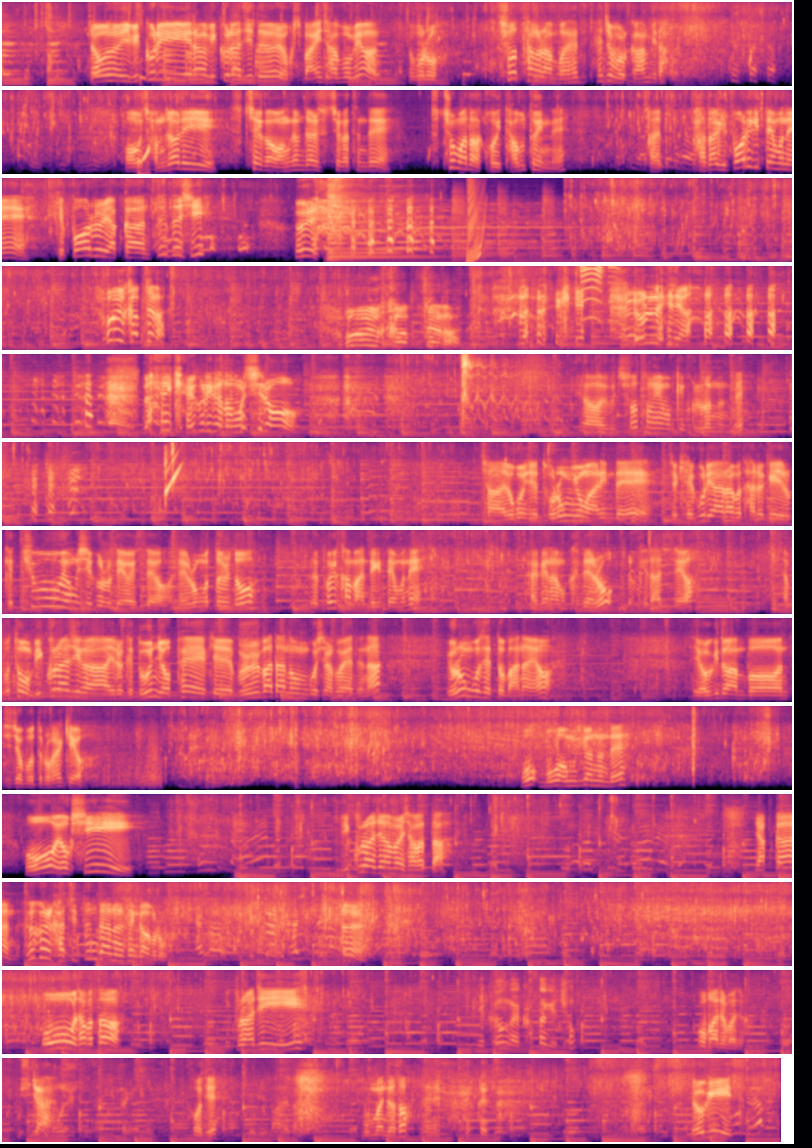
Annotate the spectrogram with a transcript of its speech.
자 오늘 이 미꾸리랑 미꾸라지들 혹시 많이 잡으면 이거로 추어탕을 한번 해, 해줘 볼까 합니다 어 잠자리 수채가 왕잠자리 수채 같은데 수초마다 거의 다 붙어 있네. 자 바닥이 뻘이기 때문에 이렇게 뻘을 약간 뜨듯이. 어이 깜짝아! 놀래냐? 나의 개구리가 너무 싫어. 야 이거 추어탕 해먹기 글렀는데 자 요거 이제 도롱뇽 알인데 이제 개구리 알하고 다르게 이렇게 튜브 형식으로 되어 있어요. 네, 이런 것들도 원래 포획하면 안 되기 때문에 발견하면 그대로 이렇게 놔주세요. 자 보통 미꾸라지가 이렇게 논 옆에 이렇게 물 받아 놓은 곳이라고 해야 되나? 요런 곳에 또 많아요. 여기도 한번 뒤져보도록 할게요. 어? 뭐가 움직였는데? 오 역시 미꾸라지 한 마리 잡았다 약간 흙을 같이 뜬다는 생각으로 네. 오 잡았다 미꾸라지 이게 그건가요? 각다기 유충? 어 맞아 맞아 야. 넣어줄 수 있나요? 각다기 유충. 어디에? 여기 안에다. 못 만져서? 여기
